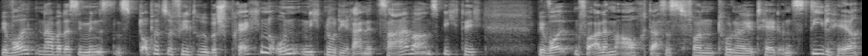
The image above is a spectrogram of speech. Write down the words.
Wir wollten aber, dass Sie mindestens doppelt so viel darüber sprechen und nicht nur die reine Zahl war uns wichtig. Wir wollten vor allem auch, dass es von Tonalität und Stil her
